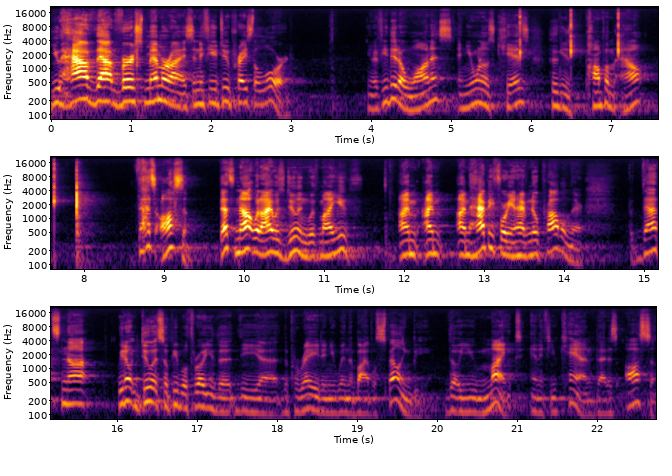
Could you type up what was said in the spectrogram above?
you have that verse memorized. And if you do, praise the Lord. You know, if you did Awanas and you're one of those kids who can just pump them out, that's awesome. That's not what I was doing with my youth. I'm, I'm, I'm happy for you and I have no problem there. But that's not, we don't do it so people throw you the, the, uh, the parade and you win the Bible spelling bee, though you might. And if you can, that is awesome.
